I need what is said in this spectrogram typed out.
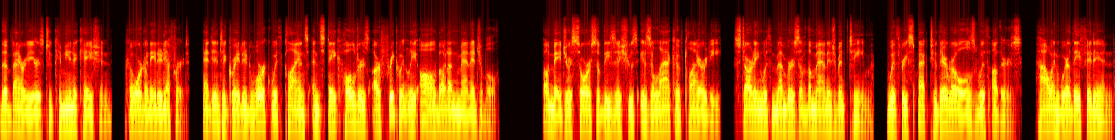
the barriers to communication, coordinated effort, and integrated work with clients and stakeholders are frequently all but unmanageable. A major source of these issues is a lack of clarity, starting with members of the management team, with respect to their roles with others, how and where they fit in.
